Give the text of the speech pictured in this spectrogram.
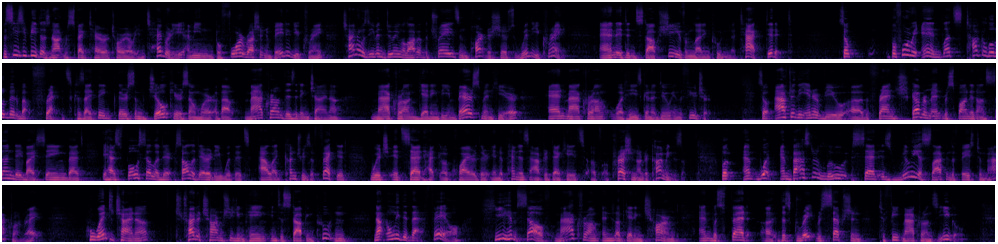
The CCP does not respect territorial integrity. I mean, before Russia invaded Ukraine, China was even doing a lot of the trades and partnerships with Ukraine. And it didn't stop Xi from letting Putin attack, did it? So, before we end, let's talk a little bit about France, because I think there's some joke here somewhere about Macron visiting China, Macron getting the embarrassment here, and Macron what he's going to do in the future. So after the interview, uh, the French government responded on Sunday by saying that it has full solidar solidarity with its allied countries affected, which it said had acquired their independence after decades of oppression under communism. But what Ambassador Liu said is really a slap in the face to Macron, right? Who went to China to try to charm Xi Jinping into stopping Putin. Not only did that fail, he himself, Macron, ended up getting charmed and was fed uh, this great reception to feed Macron's ego.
